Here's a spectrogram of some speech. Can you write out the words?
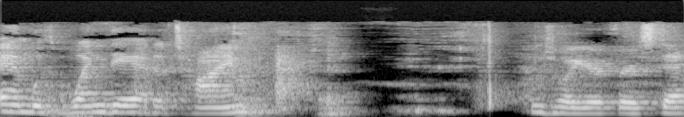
And with one day at a time, enjoy your first day.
